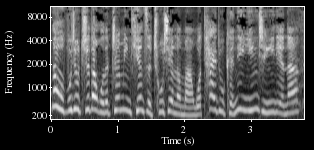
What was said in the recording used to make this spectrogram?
那我不就知道我的真命天子出现了吗？我态度肯定殷勤一点呢。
